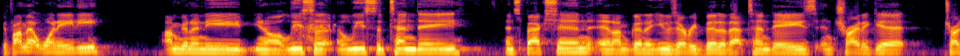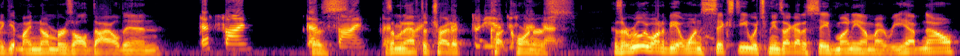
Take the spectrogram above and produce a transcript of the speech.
If I'm at 180, I'm gonna need, you know, at least a at least a 10 day inspection, and I'm gonna use every bit of that 10 days and try to get try to get my numbers all dialed in. That's fine. Because I'm going to have to try to. Cut corners. Because I really want to be at 160, which means I got to save money on my rehab now.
